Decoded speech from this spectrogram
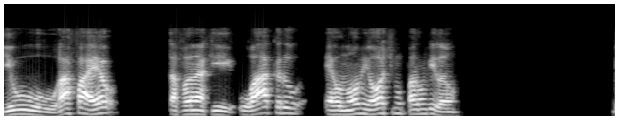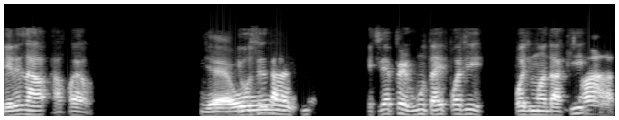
E o Rafael está falando aqui, o Ácaro é um nome ótimo para um vilão. Beleza, Rafael? É. E você, cara, se tiver pergunta aí, pode, pode mandar aqui. Ah,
